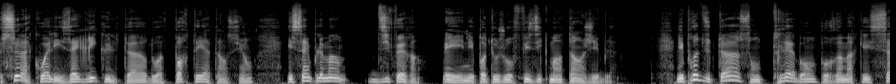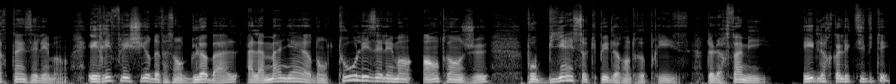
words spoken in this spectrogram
Ce à quoi les agriculteurs doivent porter attention est simplement différent et n'est pas toujours physiquement tangible. Les producteurs sont très bons pour remarquer certains éléments et réfléchir de façon globale à la manière dont tous les éléments entrent en jeu pour bien s'occuper de leur entreprise, de leur famille et de leur collectivité.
